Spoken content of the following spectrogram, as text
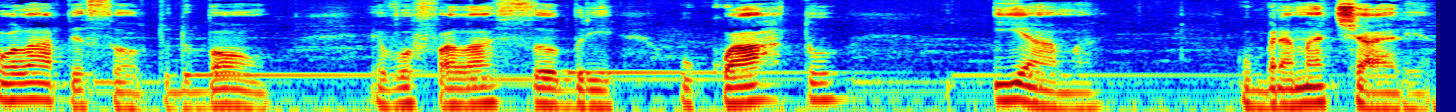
Olá pessoal, tudo bom? Eu vou falar sobre o quarto yama, o brahmacharya,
